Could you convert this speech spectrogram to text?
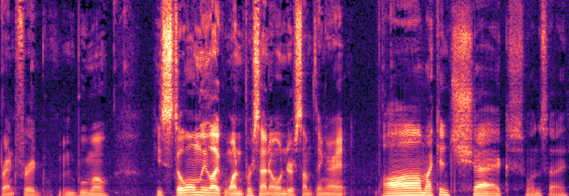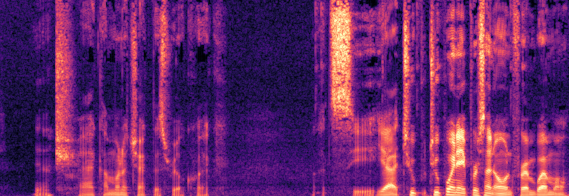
Brentford and Mbeumo. He's still only like one percent owned or something, right? Um, I can check. Just one sec. Check. I'm gonna check this real quick. Let's see. Yeah, two two point eight percent owned for Mbeumo.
